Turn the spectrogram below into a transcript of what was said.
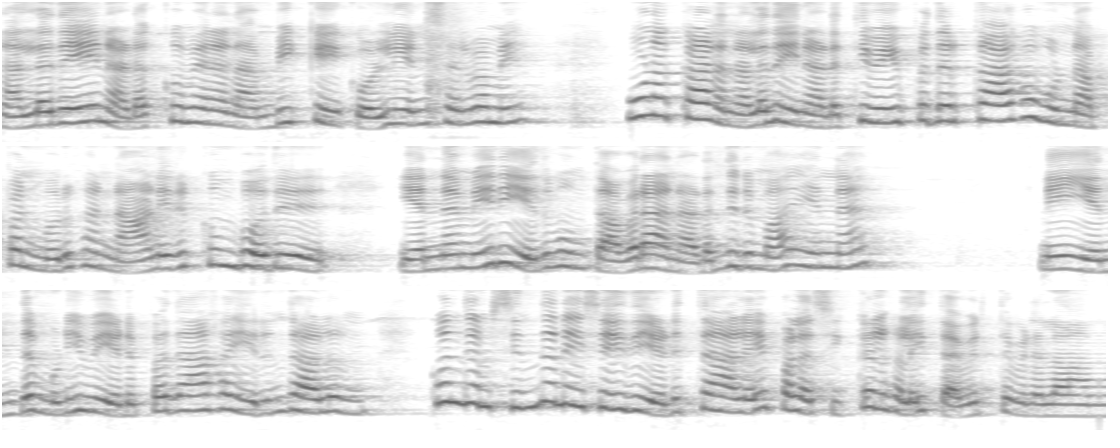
நல்லதே நடக்கும் என நம்பிக்கை கொள் என் செல்வமே. உனக்கான நல்லதை நடத்தி வைப்பதற்காக உன் அப்பன் முருகன் நான் இருக்கும்போது என்ன மீறி எதுவும் தவறாக நடந்துடுமா என்ன? நீ எந்த முடிவு எடுப்பதாக இருந்தாலும் கொஞ்சம் சிந்தனை செய்து எடுத்தாலே பல சிக்கல்களை தவிர்த்து விடலாம்.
